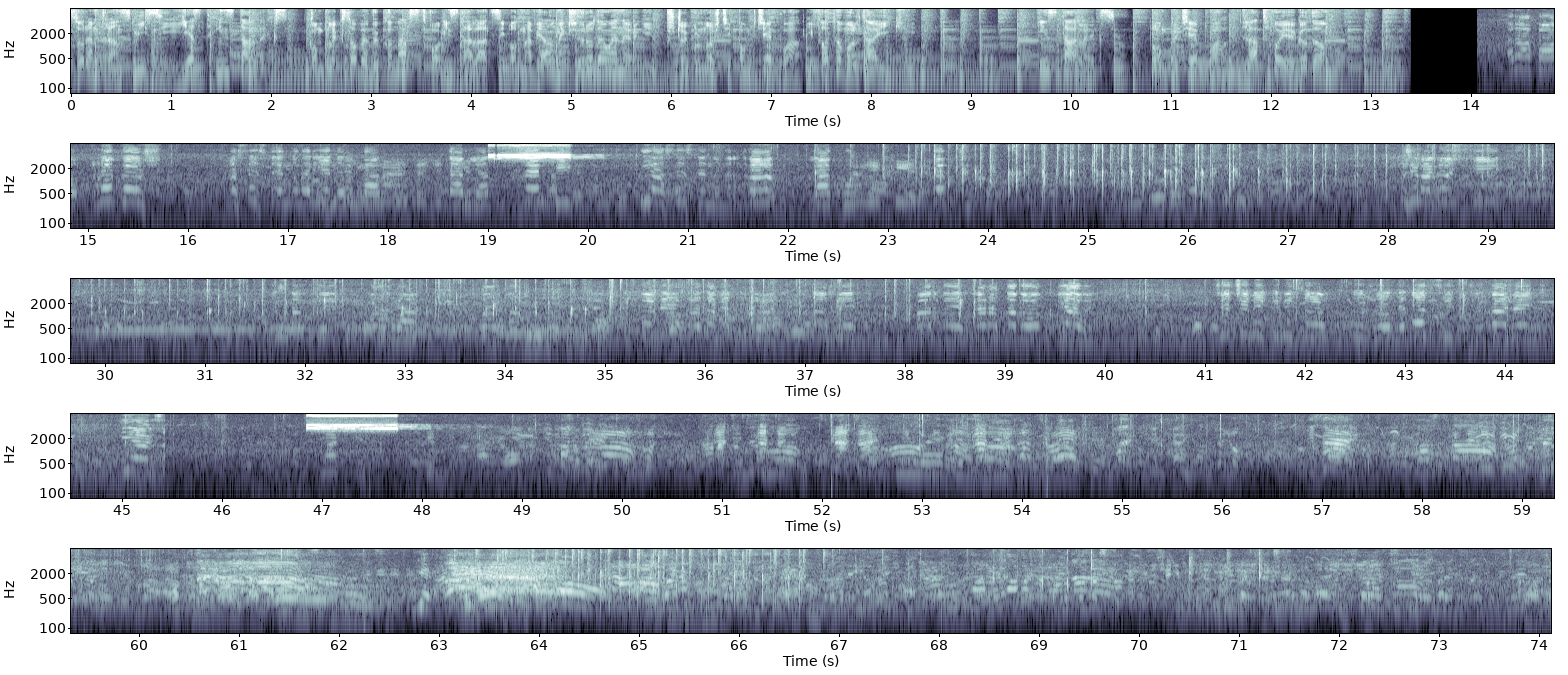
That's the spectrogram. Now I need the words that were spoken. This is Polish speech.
Sponsorem transmisji jest Instalex, kompleksowe wykonawstwo instalacji odnawialnych źródeł energii, w szczególności pomp ciepła i fotowoltaiki. Instalex, pompy ciepła dla Twojego domu. Rafał Rokosz, asystent numer jeden pan Damian Stępik i asystent numer dwa Jakub Kopciuk. Yeah.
